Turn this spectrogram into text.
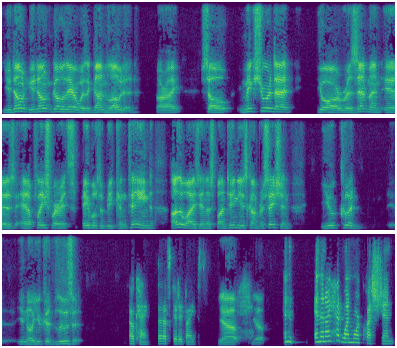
You don't you don't go there with a gun loaded, all right? So make sure that your resentment is at a place where it's able to be contained. Otherwise, in a spontaneous conversation, you could you know, you could lose it. okay, that's good advice. Yeah, yeah. And and then I had one more question.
